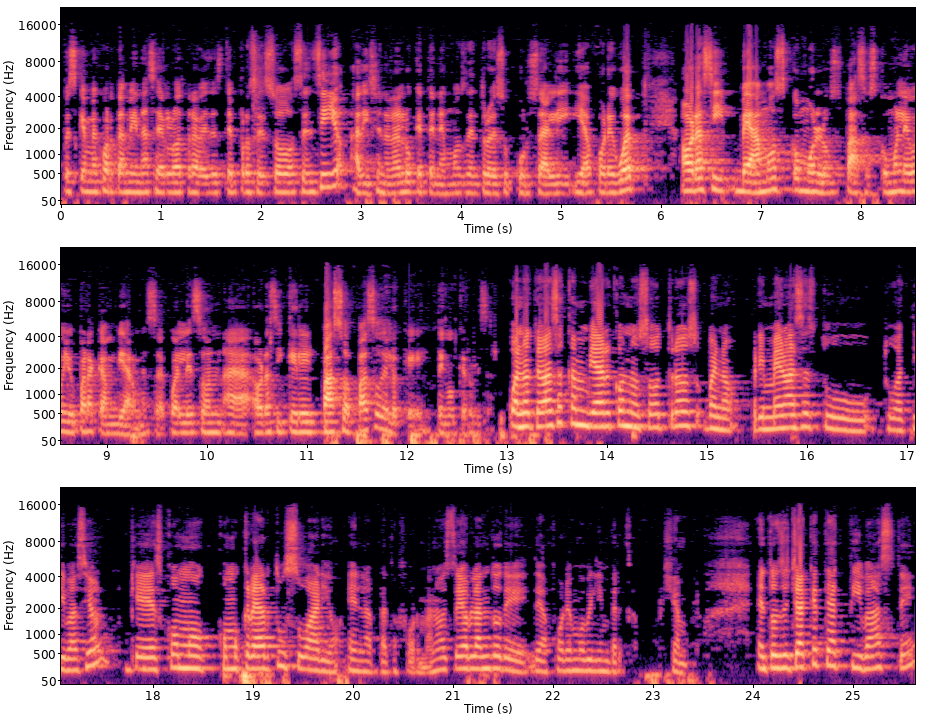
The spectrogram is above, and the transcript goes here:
pues que mejor también hacerlo a través de este proceso sencillo, adicional a lo que tenemos dentro de sucursal y, y Afore Web. Ahora sí, veamos como los pasos, cómo le hago yo para cambiarme, o sea, cuáles son ah, ahora sí que el paso a paso de lo que tengo que realizar. Cuando te vas a cambiar con nosotros, bueno, primero haces tu, tu activación, que es como, como crear tu usuario en la plataforma, ¿no? Estoy hablando de, de Afore Móvil Inverca, por ejemplo. Entonces, ya que te activaste,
